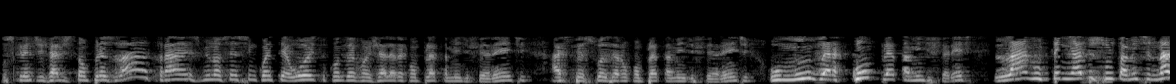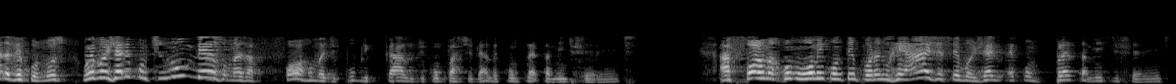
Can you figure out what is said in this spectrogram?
Os crentes velhos estão presos lá atrás, 1958, quando o Evangelho era completamente diferente, as pessoas eram completamente diferentes, o mundo era completamente diferente. Lá não tem absolutamente nada a ver conosco. O Evangelho continua o mesmo, mas a forma de publicá-lo, de compartilhá-lo é completamente diferente. A forma como o homem contemporâneo reage a esse evangelho é completamente diferente.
